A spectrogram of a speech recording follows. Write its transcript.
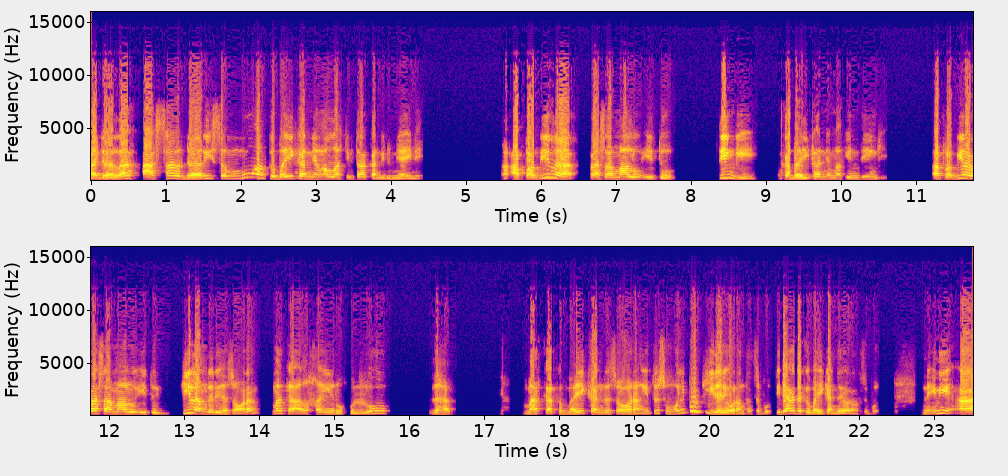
adalah asal dari semua kebaikan yang Allah ciptakan di dunia ini. Nah, apabila rasa malu itu tinggi, kebaikannya makin tinggi. Apabila rasa malu itu hilang dari seseorang, maka al khairu kulluhu zahab. Maka kebaikan seseorang itu semuanya pergi dari orang tersebut. Tidak ada kebaikan dari orang tersebut. Nah, ini uh,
